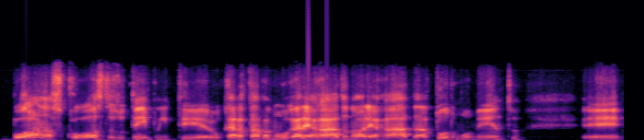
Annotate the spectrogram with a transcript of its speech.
bola nas costas o tempo inteiro. O cara estava no lugar errado, na hora errada, a todo momento. É,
